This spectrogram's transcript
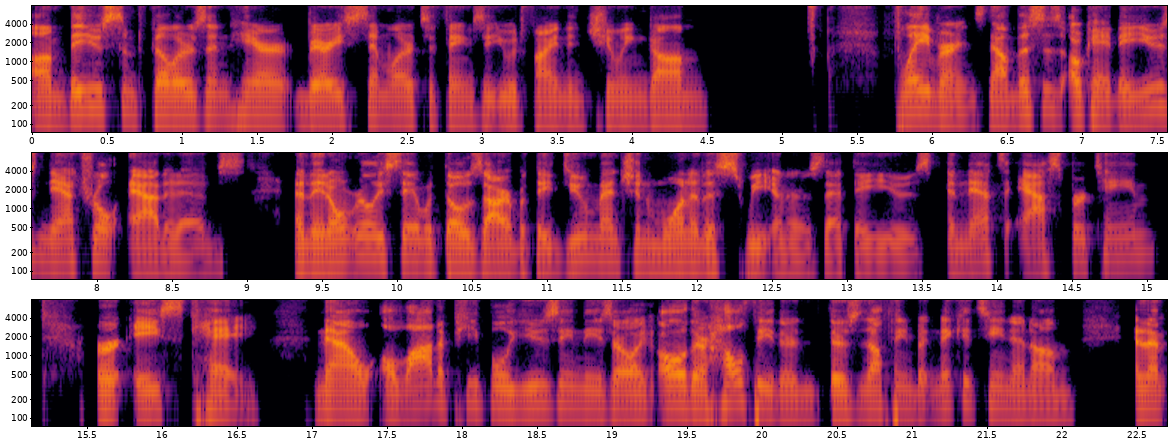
Um, they use some fillers in here, very similar to things that you would find in chewing gum. Flavorings. Now, this is okay. They use natural additives and they don't really say what those are, but they do mention one of the sweeteners that they use, and that's aspartame or ACE K. Now, a lot of people using these are like, oh, they're healthy. They're, there's nothing but nicotine in them. And I'm,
